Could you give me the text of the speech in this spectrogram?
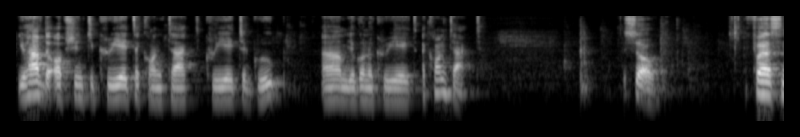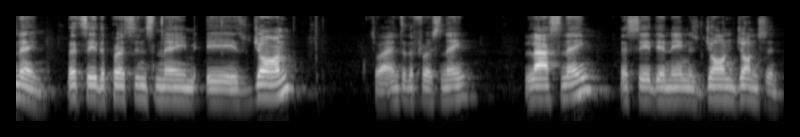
You have the option to create a contact create a group. Um, you're going to create a contact. So first name. Let's say the person's name is John. So I enter the first name. Last name. Let's say their name is John Johnson.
